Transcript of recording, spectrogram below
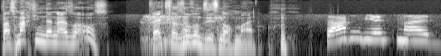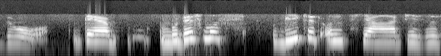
Was macht ihn dann also aus? Vielleicht versuchen Sie es nochmal. Sagen wir es mal so. Der Buddhismus bietet uns ja dieses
